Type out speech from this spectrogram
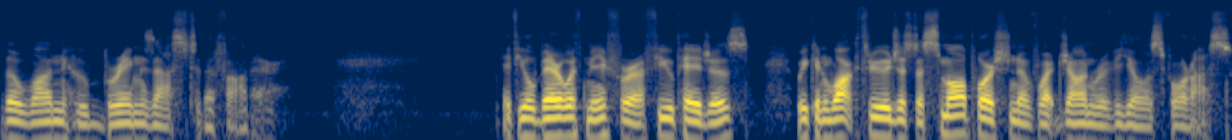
the one who brings us to the Father. If you'll bear with me for a few pages, we can walk through just a small portion of what John reveals for us.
